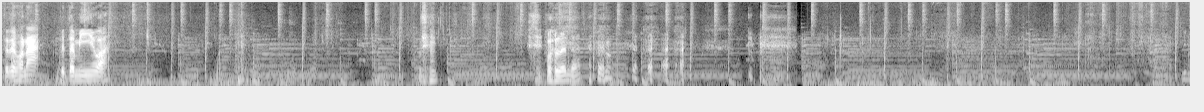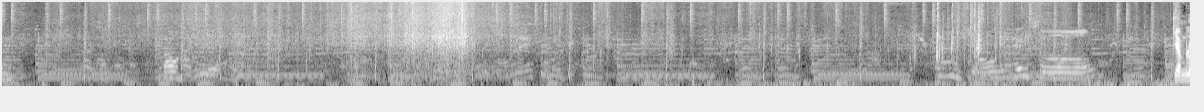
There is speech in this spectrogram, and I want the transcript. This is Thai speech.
จะได้หัวหน้าเป็นตามีวะหมดแล้วนะ เกียม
